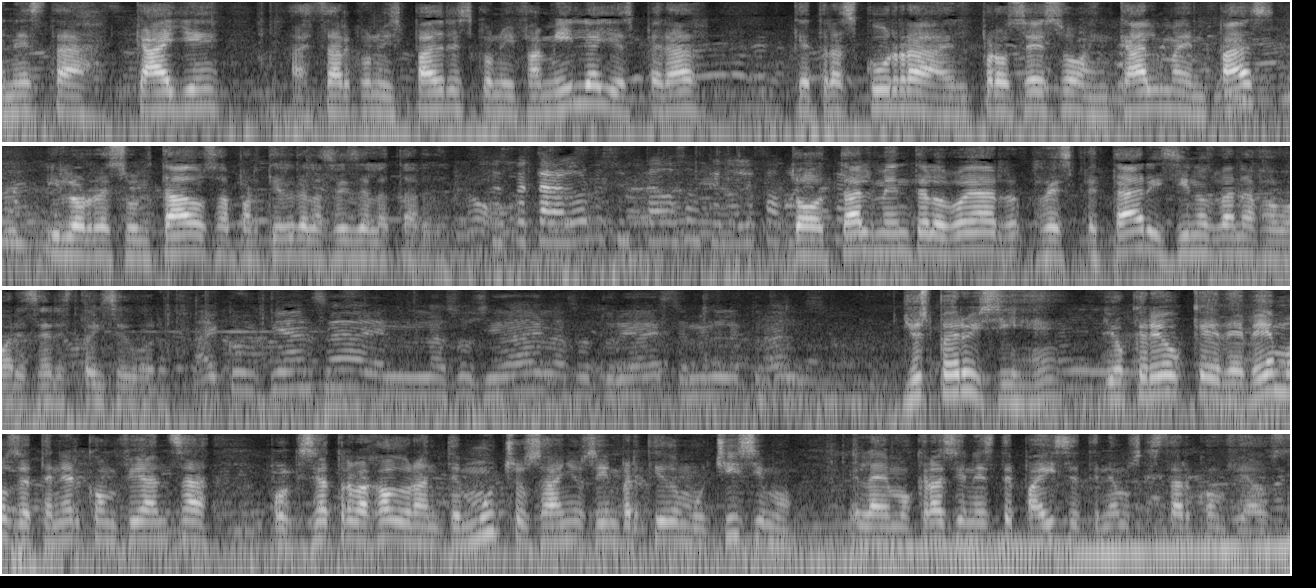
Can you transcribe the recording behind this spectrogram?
en esta calle, a estar con mis padres, con mi familia y esperar que transcurra el proceso en calma, en paz y los resultados a partir de las seis de la tarde. Respetará los resultados aunque no le favorezcan. Totalmente los voy a respetar y sí nos van a favorecer, estoy seguro. ¿Hay confianza en la sociedad y en las autoridades también electorales? Yo espero y sí, ¿eh? yo creo que debemos de tener confianza porque se ha trabajado durante muchos años, se ha invertido muchísimo en la democracia en este país y tenemos que estar confiados.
